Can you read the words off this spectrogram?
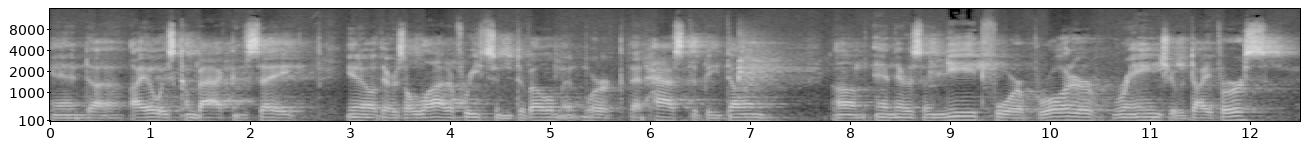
And uh, I always come back and say, you know, there's a lot of recent development work that has to be done um, and there's a need for a broader range of diverse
